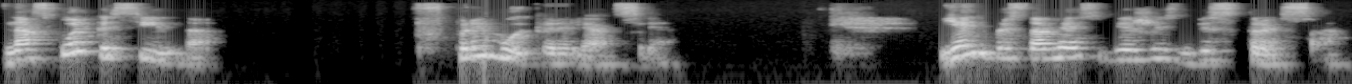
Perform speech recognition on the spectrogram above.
насколько сильно в прямой корреляции. Я не представляю себе жизнь без стресса.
